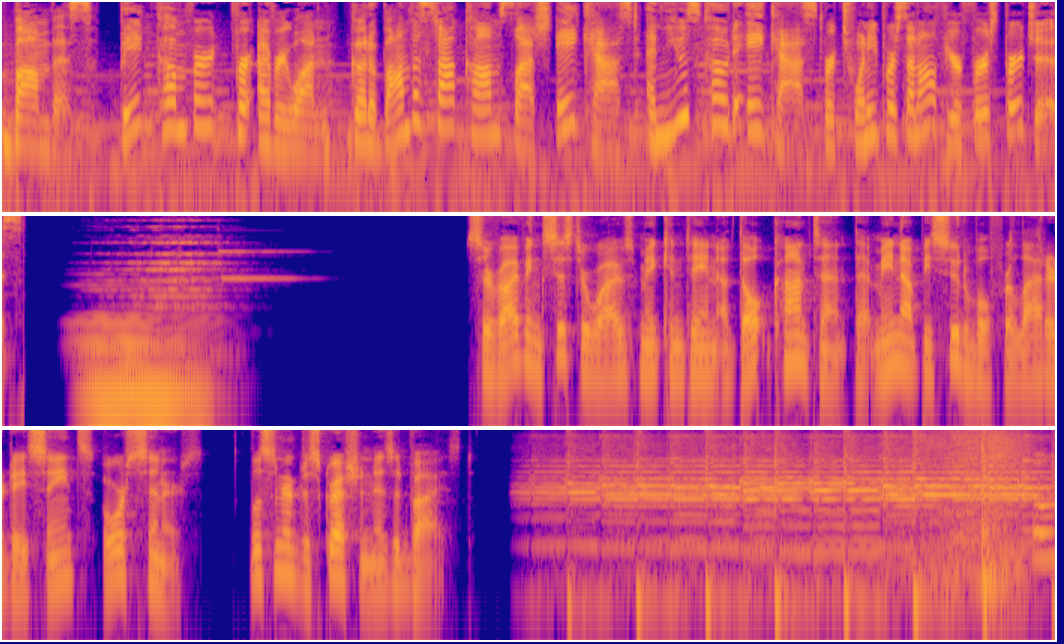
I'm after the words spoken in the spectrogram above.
Bombas. Big comfort for everyone. Go to bombas.com slash ACAST and use code ACAST for 20% off your first purchase. Surviving Sister Wives may contain adult content that may not be suitable for Latter day Saints or sinners. Listener discretion is advised.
